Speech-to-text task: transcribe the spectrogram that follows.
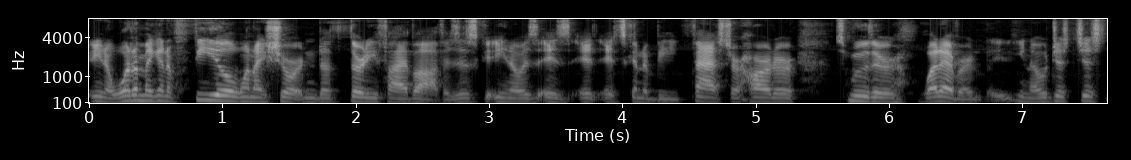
you know what am i going to feel when i shorten to 35 off? Is this you know is is it, it's going to be faster harder smoother whatever you know just just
